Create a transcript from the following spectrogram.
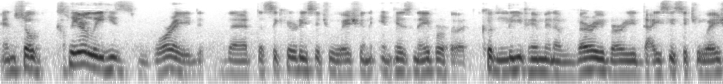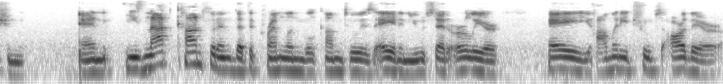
And so clearly he's worried that the security situation in his neighborhood could leave him in a very, very dicey situation. And he's not confident that the Kremlin will come to his aid. And you said earlier hey, how many troops are there?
